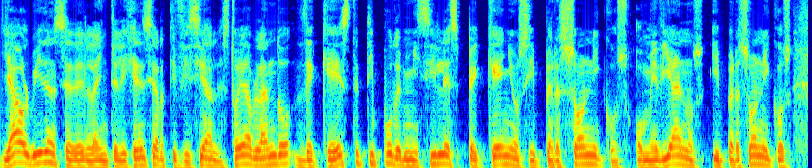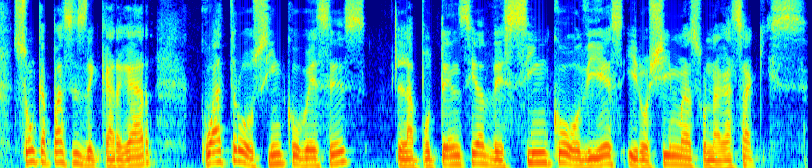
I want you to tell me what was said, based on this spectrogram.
ya olvídense de la inteligencia artificial, estoy hablando de que este tipo de misiles pequeños, hipersónicos o medianos hipersónicos son capaces de cargar cuatro o cinco veces la potencia de cinco o diez Hiroshimas o Nagasakis.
